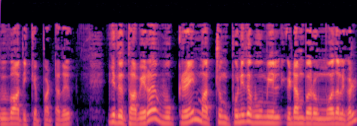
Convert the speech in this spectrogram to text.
விவாதிக்கப்பட்டது. இது தவிர உக்ரைன் மற்றும் புனித பூமியில் இடம்பெறும் மோதல்கள்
